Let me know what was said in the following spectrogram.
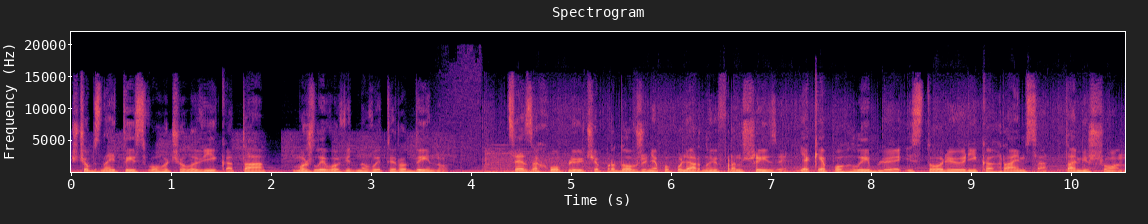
щоб знайти свого чоловіка та, можливо, відновити родину. Це захоплююче продовження популярної франшизи, яке поглиблює історію Ріка Граймса та Мішон.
